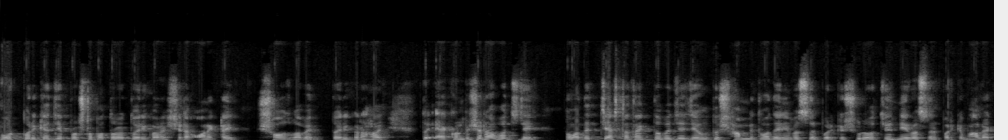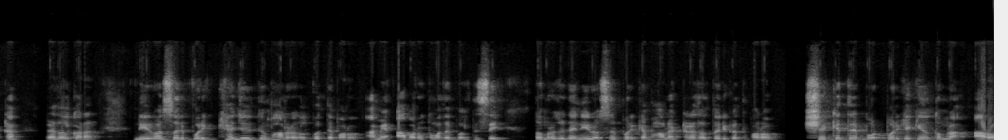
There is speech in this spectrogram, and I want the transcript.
বোর্ড পরীক্ষার যে প্রশ্নপত্র তৈরি করে সেটা অনেকটাই সহজভাবে তৈরি করা হয়। তো এখন বিষয়টা হচ্ছে যে তোমাদের চেষ্টা থাকতে হবে যে যেহেতু সামনে তোমাদের নির্বাচনী পরীক্ষা শুরু হচ্ছে নির্বাচনের পরীক্ষা ভালো একটা রেজাল্ট করার। নির্বাচনী পরীক্ষায় যদি তুমি ভালো রেজাল্ট করতে পারো, আমি আবারও তোমাদের বলতেছি, তোমরা যদি নির্বাচন পরীক্ষা ভালো একটা রেজাল্ট তৈরি করতে পারো, সেক্ষেত্রে বোর্ড পরীক্ষা কিন্তু তোমরা আরও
